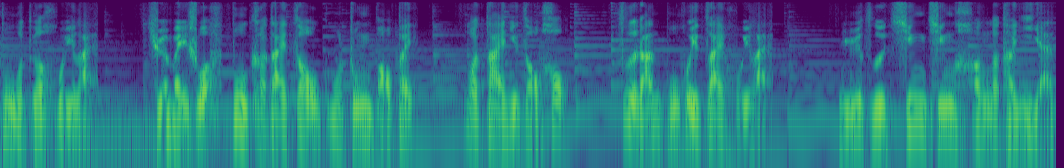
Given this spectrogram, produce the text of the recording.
不得回来，却没说不可带走谷中宝贝。”我带你走后，自然不会再回来。女子轻轻横了他一眼，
